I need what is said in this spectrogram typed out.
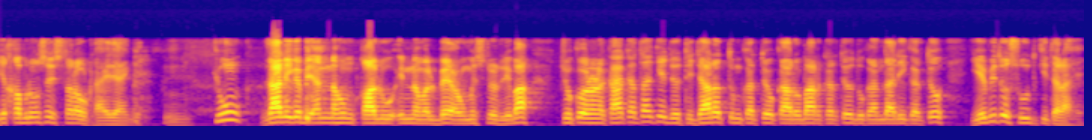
ये कब्रों से इस तरह उठाए जाएँगे। क्यों? जालिक भी अन्नहुम कालू इन्नमल बैउ मिस्ल रिबा। चूँकि उन्होंने कहा था कि जो तिजारत तुम करते हो, कारोबार करते हो, दुकानदारी करते हो, ये भी तो सूद की तरह है।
